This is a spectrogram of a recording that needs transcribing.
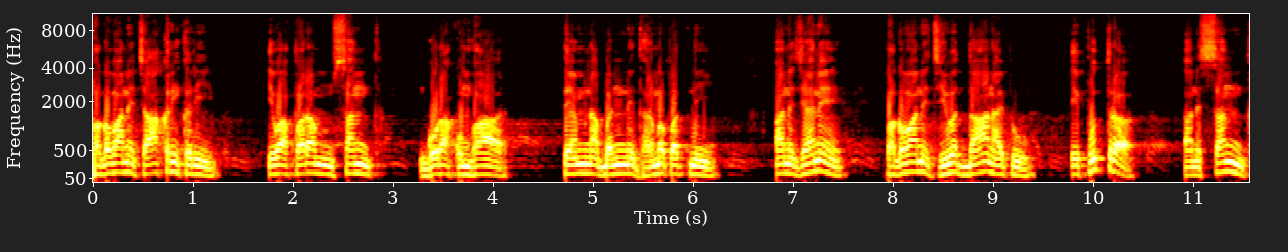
ભગવાને ચાકરી કરી, એવા પરમ સંત ગોરા કુંભાર, તેમના બંને ધર્મપત્ની અને જેને ભગવાને જીવતદાન આપ્યું. એ પુત્ર અને સંત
